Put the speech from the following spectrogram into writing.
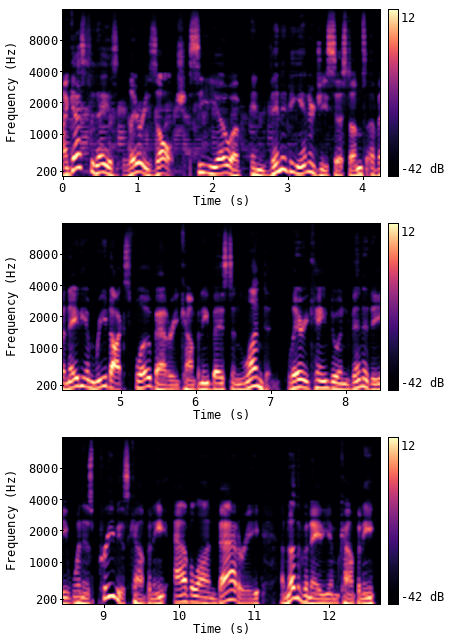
My guest today is Larry Zulch, CEO of Invinity Energy Systems, a vanadium redox flow battery company based in London. Larry came to Invinity when his previous company, Avalon Battery, another vanadium company,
